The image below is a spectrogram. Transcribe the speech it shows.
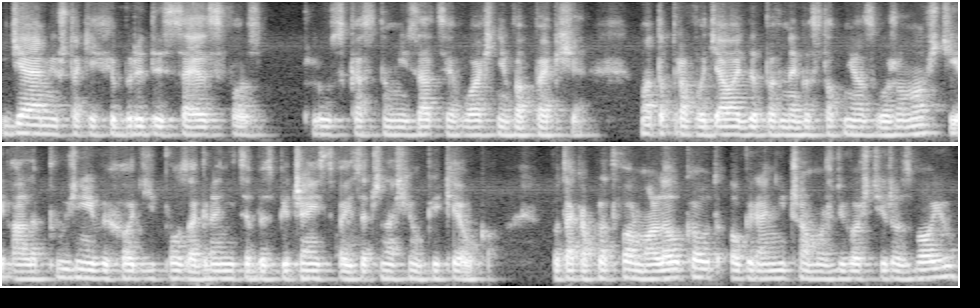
Widziałem już takie hybrydy Salesforce plus kustomizacja właśnie w Apexie. Ma to prawo działać do pewnego stopnia złożoności, ale później wychodzi poza granice bezpieczeństwa i zaczyna się piekiełko, bo taka platforma low-code ogranicza możliwości rozwoju,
